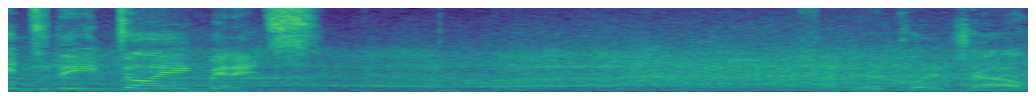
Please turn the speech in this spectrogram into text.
into the dying minutes. Fabio Coentrao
